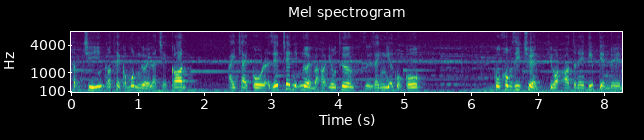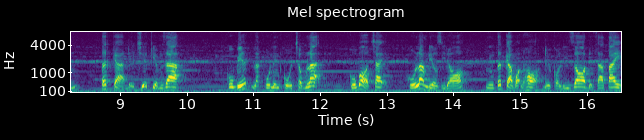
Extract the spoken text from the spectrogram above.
Thậm chí có thể có một người là trẻ con. Anh trai cô đã giết chết những người mà họ yêu thương dưới danh nghĩa của cô. Cô không di chuyển khi bọn alternative tiến đến, tất cả đều chĩa kiếm ra. Cô biết là cô nên cố chống lại, cố bỏ chạy, cố làm điều gì đó, nhưng tất cả bọn họ đều có lý do để ra tay.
